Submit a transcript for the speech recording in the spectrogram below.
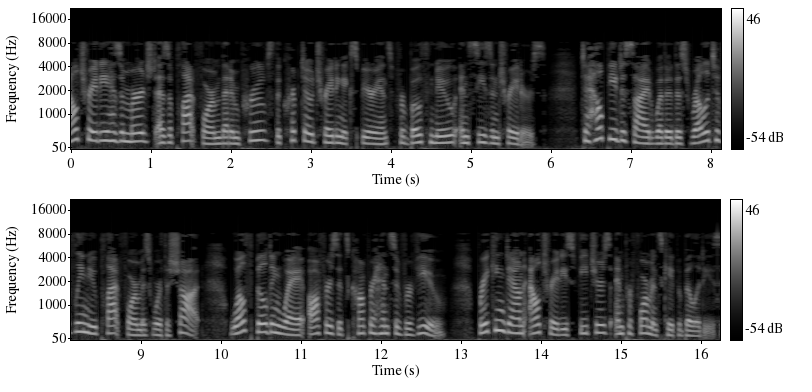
Altrady has emerged as a platform that improves the crypto trading experience for both new and seasoned traders. To help you decide whether this relatively new platform is worth a shot, Wealth Building Way offers its comprehensive review, breaking down Altrady's features and performance capabilities.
